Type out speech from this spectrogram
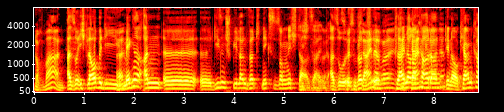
noch waren. Also ich glaube, die äh? Menge an äh, äh, diesen Spielern wird nächste Saison nicht da nicht sein. Also es wird, es wird kleinerer, äh, kleinerer Kader, genau, Kernkader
